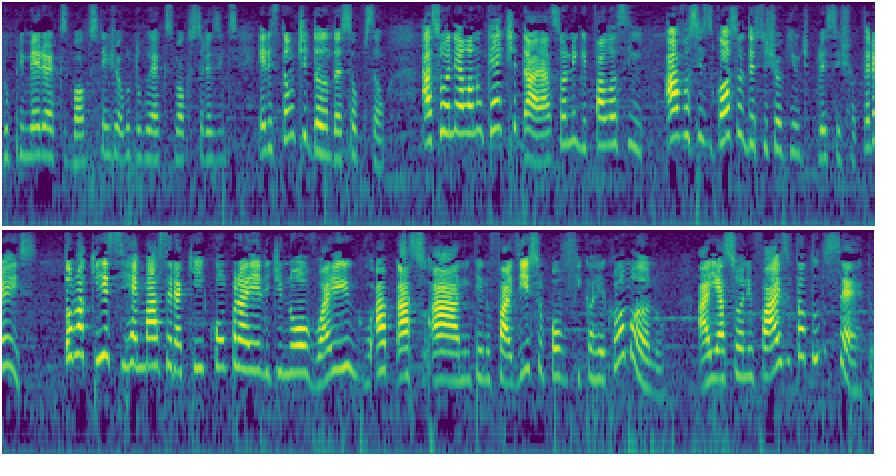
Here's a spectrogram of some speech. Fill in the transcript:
do primeiro Xbox, tem jogo do Xbox 300. Eles estão te dando essa opção. A Sony ela não quer te dar. A Sony fala assim: "Ah, vocês gostam desse joguinho de PlayStation 3? Toma aqui esse remaster aqui e compra ele de novo". Aí a, a, a Nintendo faz isso, o povo fica reclamando. Aí a Sony faz e tá tudo certo.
